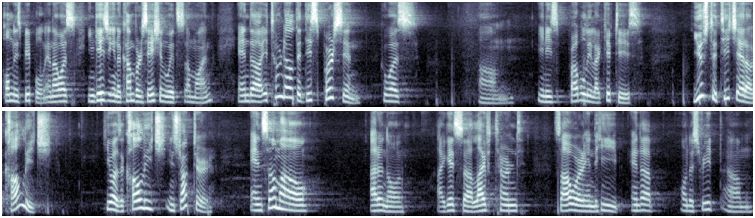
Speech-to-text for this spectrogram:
homeless people. And I was engaging in a conversation with someone. And it turned out that this person who was um, in his probably like 50s used to teach at a college. He was a college instructor. And somehow, I don't know, I guess uh, life turned sour and he ended up on the street, um,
